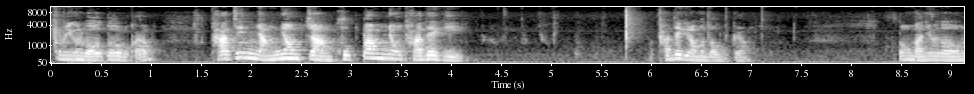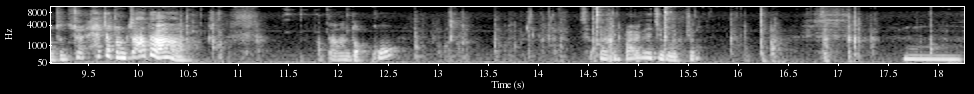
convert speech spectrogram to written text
그럼 이걸 먹, 넣어볼까요? 다진 양념장, 국밥용 다대기. 다대기를 한번 넣어볼게요. 너무 많이면 엄청 좀- 살짝 좀 짜다. 일단은 넣고 색깔이 좀 빨개지고 있죠. 음.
